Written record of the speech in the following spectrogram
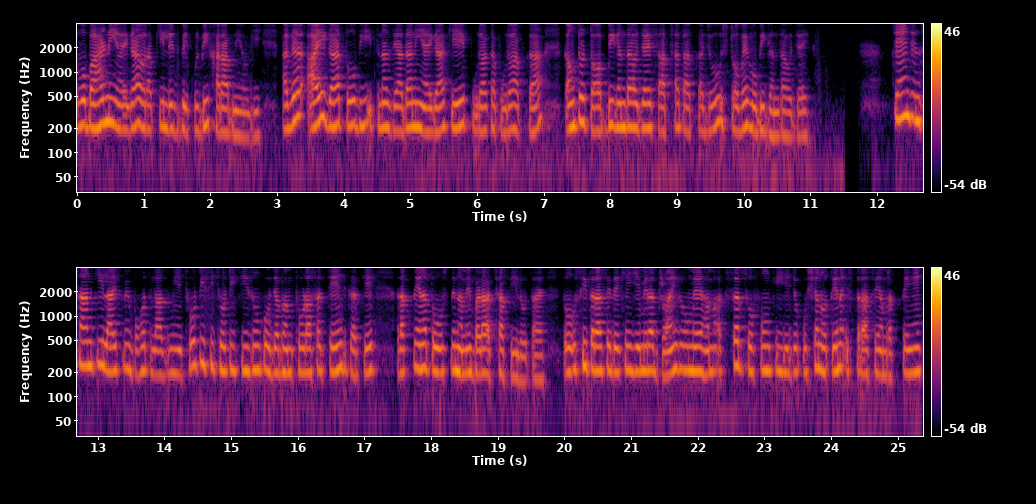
तो वो बाहर नहीं आएगा और आपकी लिड बिल्कुल भी ख़राब नहीं होगी। अगर आएगा तो भी इतना ज़्यादा नहीं आएगा कि पूरा का पूरा आपका काउंटर टॉप भी गंदा हो जाए साथ साथ आपका जो स्टोव है वो भी गंदा हो जाए। चेंज इंसान की लाइफ में बहुत लाजमी है। छोटी सी छोटी चीज़ों को जब हम थोड़ा सा चेंज करके रखते हैं ना तो उस दिन हमें बड़ा अच्छा फील होता है। तो उसी तरह से देखें, ये मेरा ड्राइंग रूम है। हम अक्सर सोफ़ों की ये जो कुशन होते हैं ना, इस तरह से हम रखते हैं।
